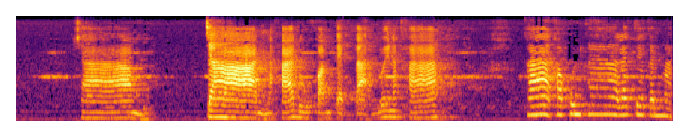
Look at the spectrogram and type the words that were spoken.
ำชาม จานนะคะ ดูความแตกต่างด้วยนะคะ ค่ะขอบคุณค่ะ แล้วเจอกันใหม่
